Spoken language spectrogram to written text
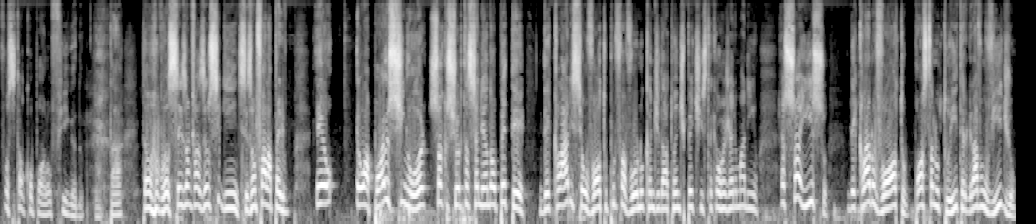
Vou citar o Coppola, o fígado. Tá? Então vocês vão fazer o seguinte: vocês vão falar pra ele. Eu, eu apoio o senhor, só que o senhor tá se aliando ao PT. Declare seu voto, por favor, no candidato antipetista, que é o Rogério Marinho. É só isso. Declara o voto, posta no Twitter, grava um vídeo.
